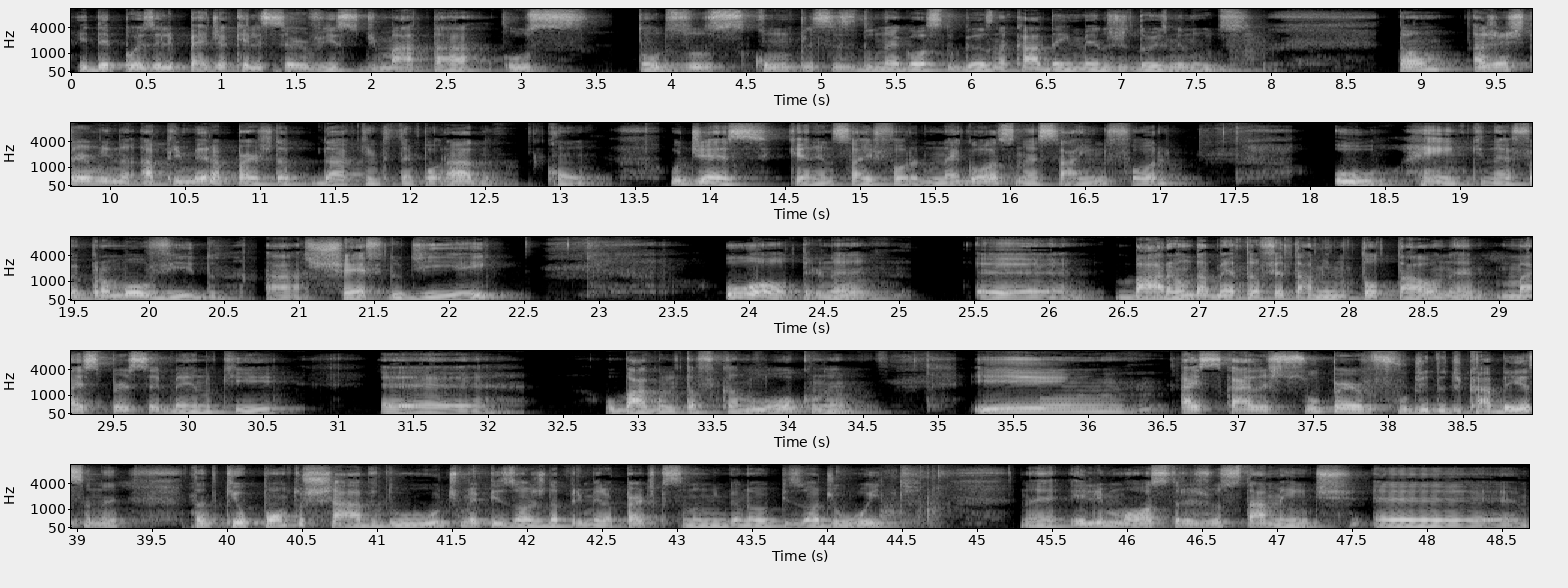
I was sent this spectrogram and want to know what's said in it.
e depois ele pede aquele serviço de matar os todos os cúmplices do negócio do Gus na cadeia em menos de dois minutos. Então a gente termina a primeira parte da, da quinta temporada com o Jesse querendo sair fora do negócio, né? Saindo fora. O Hank, né? Foi promovido a chefe do DEA o Walter, né? É, barão da metanfetamina total, né? Mas percebendo que é, o bagulho tá ficando louco, né? E a Skyler super fodida de cabeça, né? Tanto que o ponto-chave do último episódio da primeira parte, que se não me engano é o episódio 8, né? Ele mostra justamente. É,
